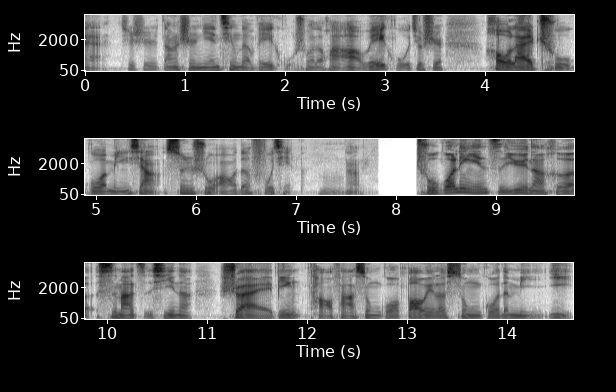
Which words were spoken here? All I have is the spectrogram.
哎，这是当时年轻的韦谷说的话啊。韦谷就是后来楚国名相孙叔敖的父亲。嗯啊，楚国令尹子玉呢和司马子西呢率兵讨伐宋国，包围了宋国的闽邑。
